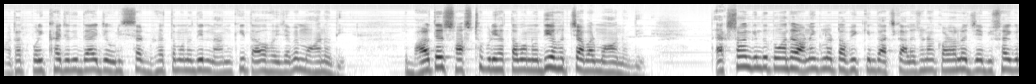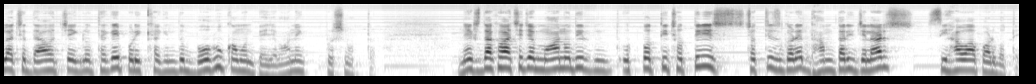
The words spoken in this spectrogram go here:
অর্থাৎ পরীক্ষায় যদি দেয় যে উড়িষ্যার বৃহত্তম নদীর নাম কি, তাও হয়ে যাবে মহানদী। ভারতের ষষ্ঠ বৃহত্তম নদীও হচ্ছে আবার মহানদী। একসঙ্গে কিন্তু তোমাদের অনেকগুলো টপিক কিন্তু আজকে আলোচনা করা হলো। যে বিষয়গুলো আছে দেওয়া হচ্ছে, এগুলো থেকেই পরীক্ষা কিন্তু বহু কমন পেয়ে যাবে, অনেক প্রশ্ন উত্তর নেক্সট দেখা আছে যে মহানদীর উৎপত্তি ছত্রিশ, ছত্তিশগড়ের ধামতারি জেলার সিহাওয়া পর্বতে।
